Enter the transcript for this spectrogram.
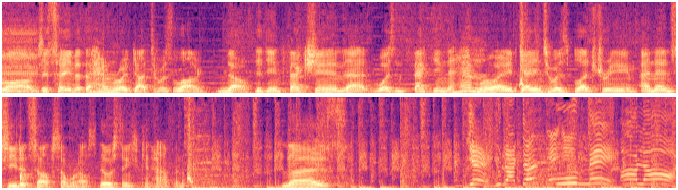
wrong. It's saying that the hemorrhoid got to his lung. No. Did the infection that was infecting the hemorrhoid get into his bloodstream and then seed itself somewhere else? Those things can happen. Nice. Yeah, you like that? Ooh, man. Oh,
